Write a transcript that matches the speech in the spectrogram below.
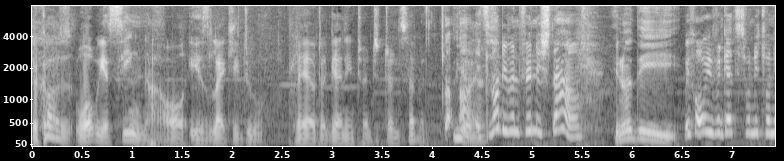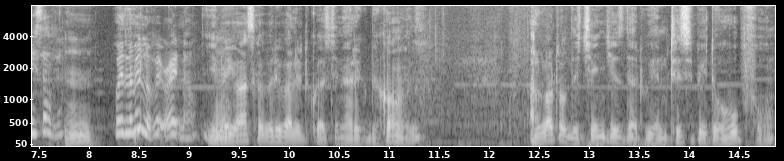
Because what we are seeing now is likely to play out again in 2027. Uh, Yes. It's not even finished now. You know the Before we even get to 2027, hmm. we're in the middle of it right now. You know, you ask a very valid question, Eric, because a lot of the changes that we anticipate or hope for,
